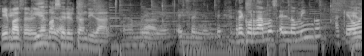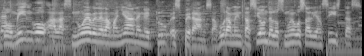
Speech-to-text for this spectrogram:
¿Quién va a ser el quién va a ser el candidato. Muy Claro. bien, excelente. Recordamos el domingo, ¿a qué El hora? domingo a las 9 de la mañana en el Club Esperanza, juramentación de los nuevos aliancistas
